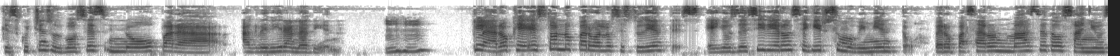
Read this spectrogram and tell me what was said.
que escuchen sus voces, no para agredir a nadie. Claro que esto no paró a los estudiantes. Ellos decidieron seguir su movimiento, pero pasaron más de dos años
